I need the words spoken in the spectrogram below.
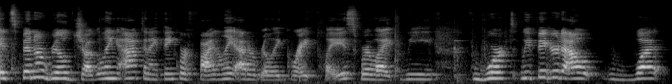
it's been a real juggling act and I think we're finally at a really great place where like we worked we figured out what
